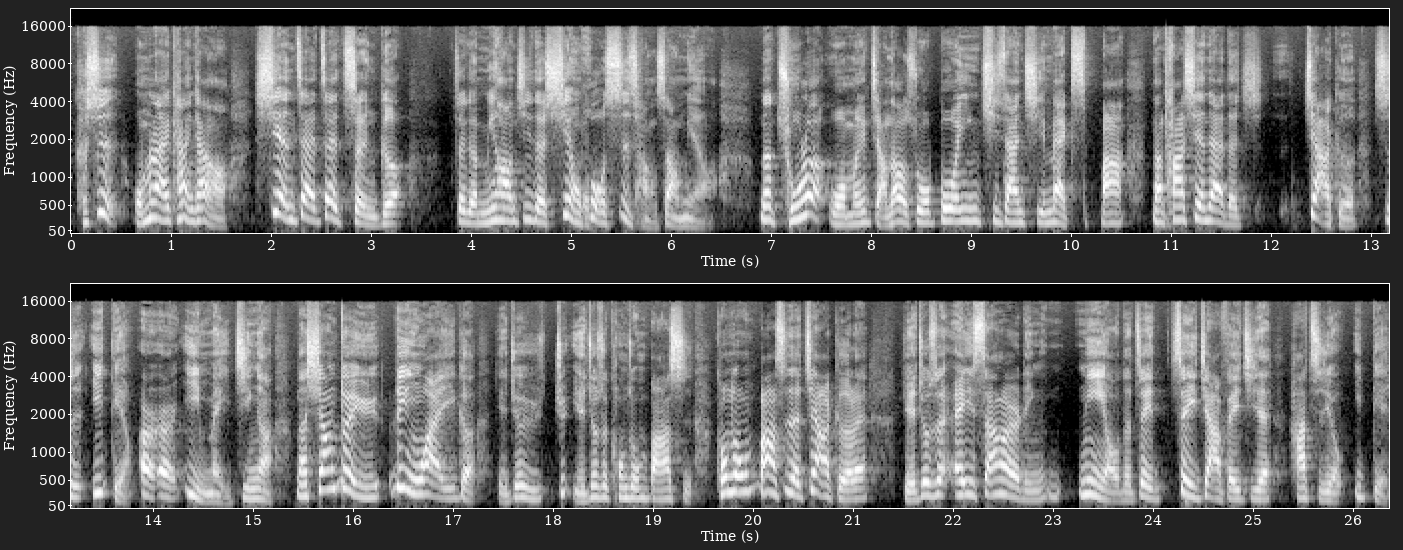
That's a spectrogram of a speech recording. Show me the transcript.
可是我们来看看啊，现在在整个这个民航机的现货市场上面啊，那除了我们讲到说波音七三七 MAX 八，那它现在的价格是一点二二亿美金啊。那相对于另外一个，也就就也就是空中巴士，空中巴士的价格呢？也就是 A 三二零 neo 的这这架飞机呢，它只有一点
